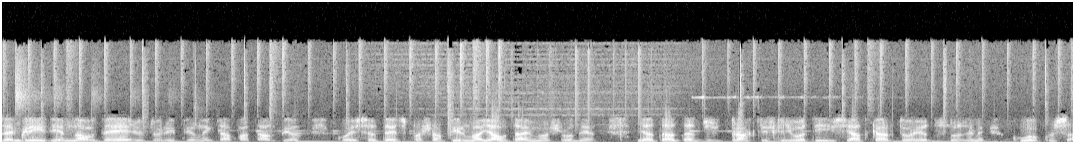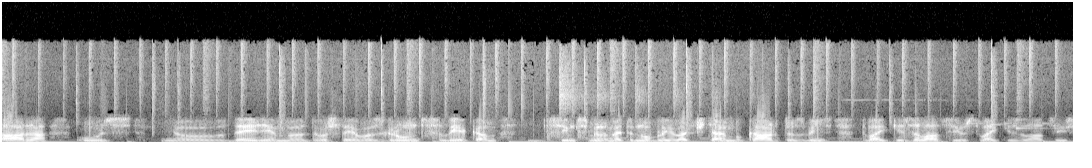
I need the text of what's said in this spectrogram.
zem grīdiem nav dēļu, tur ir pilnīgi tāpat atbilde, ko es jau teicu pašā pirmā jautājumā šodien. Ja tā tad praktiski ļoti īsi atkārtojot, tas nozīmē kokus ārā uz dēļiem uz tievos grunts liekam 100 mm noblīvētu šķembu kārtu, uz viņas tvaika izolāciju, uz tvaika izolācijas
